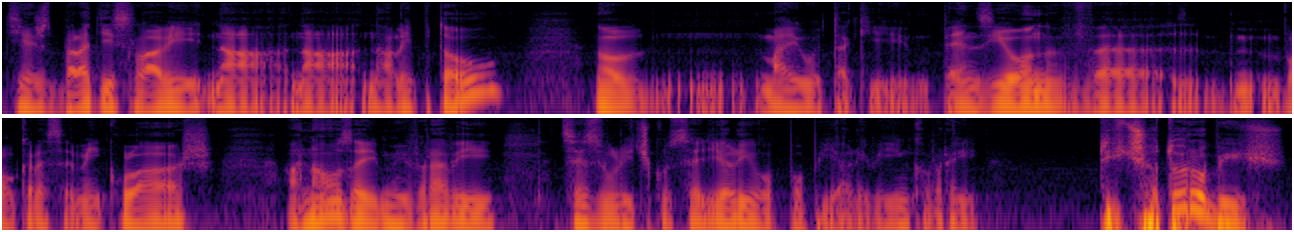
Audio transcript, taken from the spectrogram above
tiež z Bratislavy na, na, na Liptov. No, majú taký penzión v, v okrese Mikuláš a naozaj mi vraví, cez uličku sedeli, popíjali vínko, vraví, ty čo to robíš?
